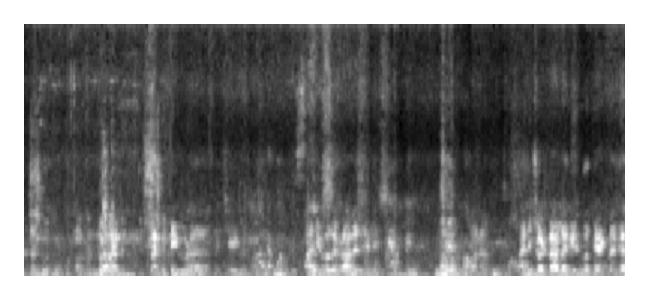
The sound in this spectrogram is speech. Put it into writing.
ఇంటి వరకు అక్కడ పెట్టండి. ఇక్కడ రాసింది. ఇది కూడా చేయండి అది కూడా రాలేదు ఇది. అవునా? అన్ని చోట్ల అలాగే వెళ్ళిపోతే ఎట్లాగా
